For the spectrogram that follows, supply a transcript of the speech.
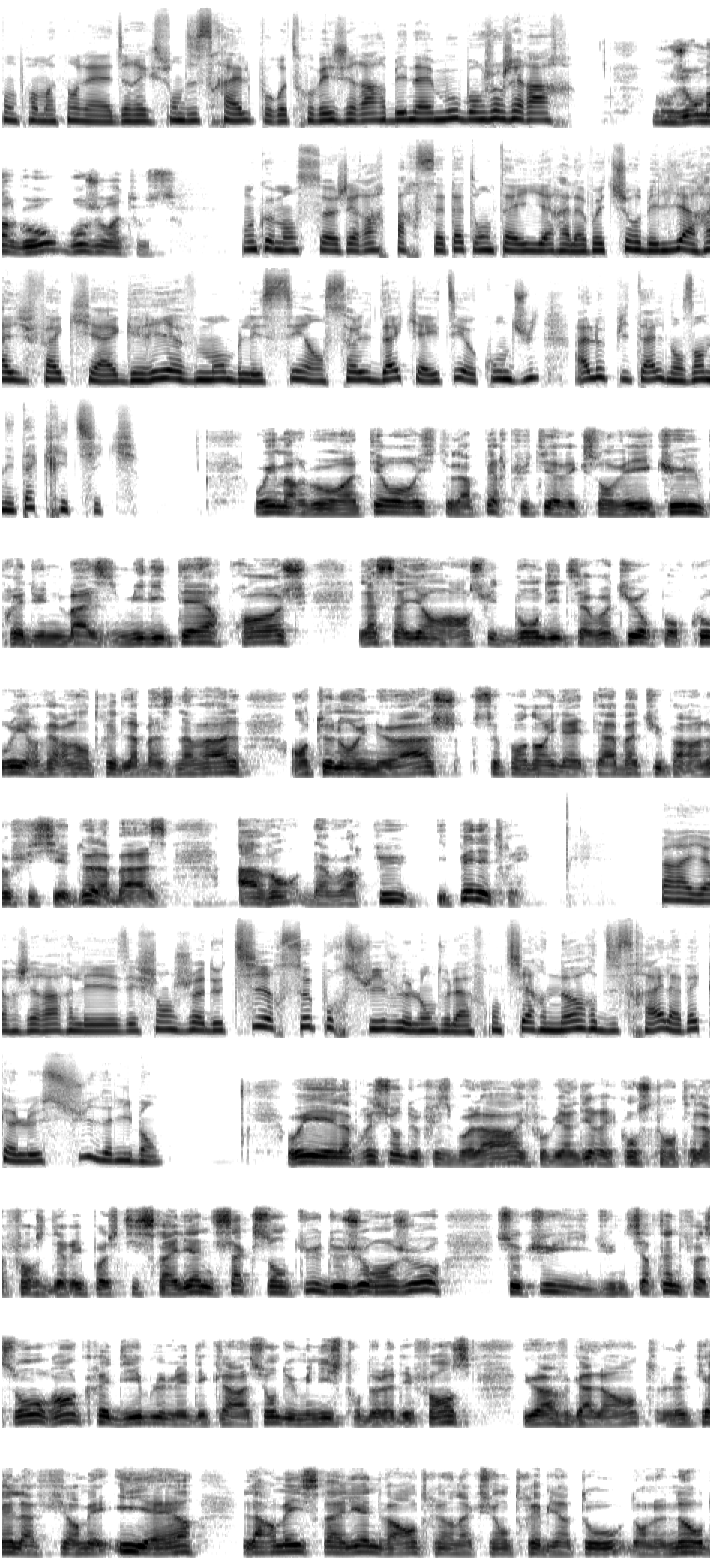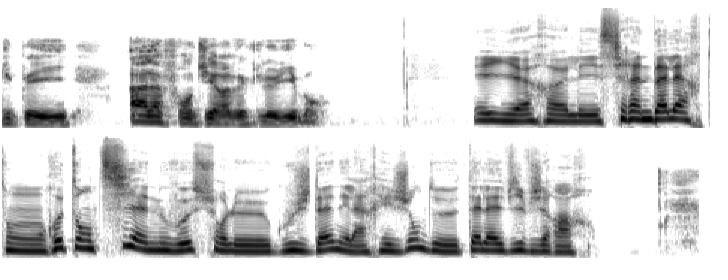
On prend maintenant la direction d'Israël pour retrouver Gérard Benamou. Bonjour Gérard. Bonjour Margot, bonjour à tous. On commence Gérard par cet attentat hier à la voiture Béli à Raïfa qui a grièvement blessé un soldat qui a été conduit à l'hôpital dans un état critique. Oui, Margot, un terroriste l'a percuté avec son véhicule près d'une base militaire proche. L'assaillant a ensuite bondi de sa voiture pour courir vers l'entrée de la base navale en tenant une hache. Cependant, il a été abattu par un officier de la base avant d'avoir pu y pénétrer. Par ailleurs, Gérard, les échanges de tirs se poursuivent le long de la frontière nord d'Israël avec le sud Liban. Oui, et la pression du Hezbollah, il faut bien le dire, est constante et la force des ripostes israéliennes s'accentue de jour en jour, ce qui, d'une certaine façon, rend crédibles les déclarations du ministre de la Défense, Yoav Galant, lequel affirmait hier l'armée israélienne va entrer en action très bientôt dans le nord du pays, à la frontière avec le Liban. Et hier, les sirènes d'alerte ont retenti à nouveau sur le Goujdan et la région de Tel Aviv, Gérard.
